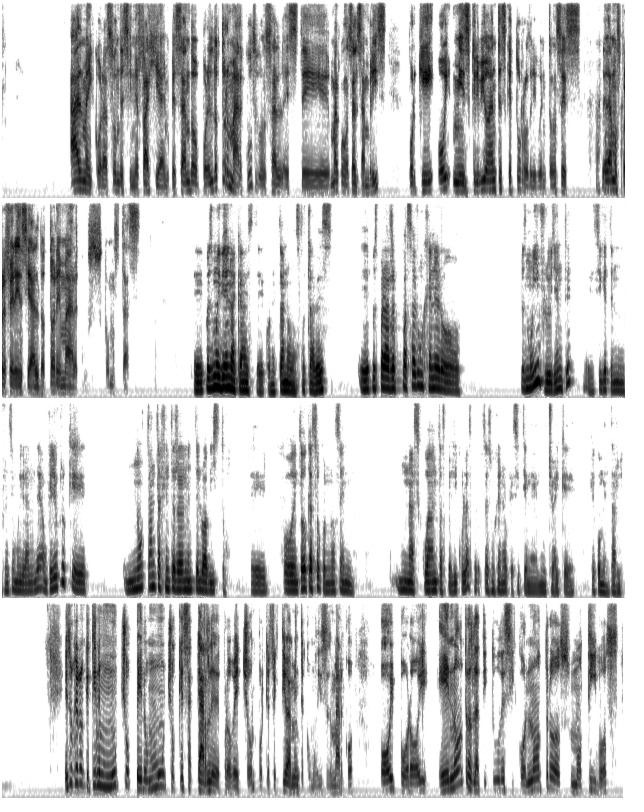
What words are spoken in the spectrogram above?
alma y corazón de cinefagia, empezando por el doctor Marcus González, este, Marco González Zambriz, porque hoy me escribió antes que tú, Rodrigo, entonces le damos preferencia al doctor Marcus. ¿Cómo estás? Eh, pues muy bien, acá este, conectándonos otra vez eh, pues para repasar un género pues muy influyente, eh, sigue teniendo una influencia muy grande, aunque yo creo que no tanta gente realmente lo ha visto, eh, o en todo caso conocen unas cuantas películas, pero pues, es un género que sí tiene mucho hay que, que comentarle. Es un género que tiene mucho, pero mucho que sacarle de provecho, porque efectivamente, como dices Marco, hoy por hoy en otras latitudes y con otros motivos,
